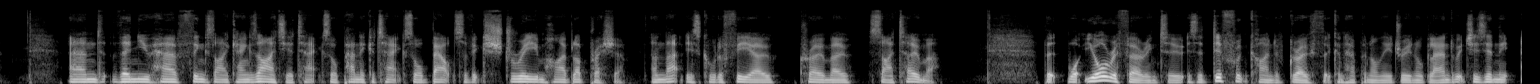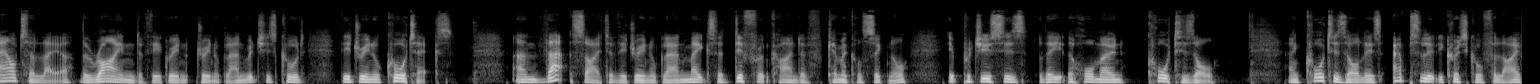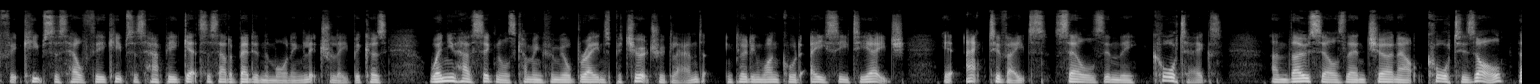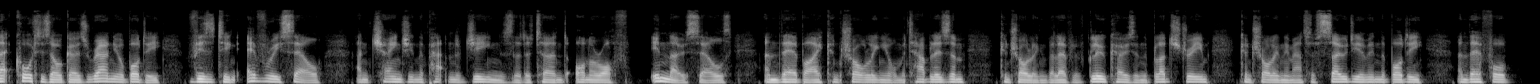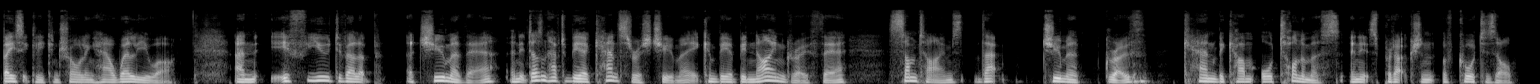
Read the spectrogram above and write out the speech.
and then you have things like anxiety attacks or panic attacks or bouts of extreme high blood pressure, and that is called a pheochromocytoma. But what you're referring to is a different kind of growth that can happen on the adrenal gland, which is in the outer layer, the rind of the adrenal gland, which is called the adrenal cortex. And that site of the adrenal gland makes a different kind of chemical signal. It produces the, the hormone cortisol. And cortisol is absolutely critical for life. It keeps us healthy, keeps us happy, gets us out of bed in the morning, literally, because when you have signals coming from your brain's pituitary gland, including one called ACTH, it activates cells in the cortex and those cells then churn out cortisol. That cortisol goes around your body, visiting every cell and changing the pattern of genes that are turned on or off in those cells and thereby controlling your metabolism, controlling the level of glucose in the bloodstream, controlling the amount of sodium in the body, and therefore basically controlling how well you are. And if you develop a tumour there, and it doesn't have to be a cancerous tumour, it can be a benign growth there, sometimes that tumour growth can become autonomous in its production of cortisol.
